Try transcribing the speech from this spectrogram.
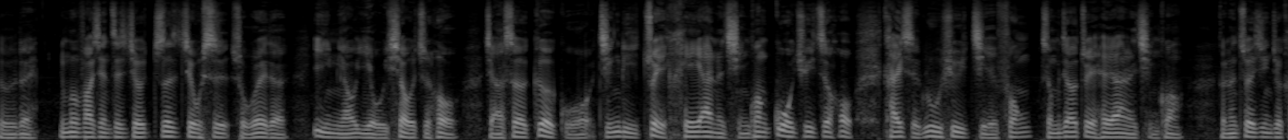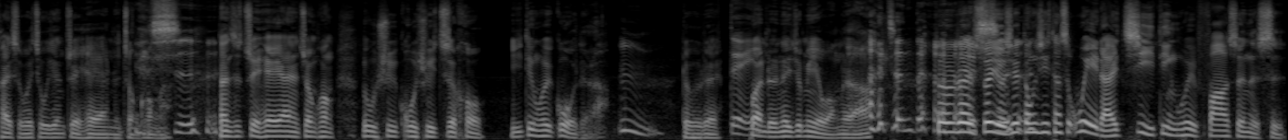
对不对？你有没有发现，这就这就是所谓的疫苗有效之后，假设各国经历最黑暗的情况过去之后，开始陆续解封。什么叫最黑暗的情况？可能最近就开始会出现最黑暗的状况啊。是，但是最黑暗的状况陆续过去之后，一定会过的啦，嗯，对不对？对不然人类就灭亡了啊。真的，对不对？所以有些，东西它是未来既定会发生的事。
